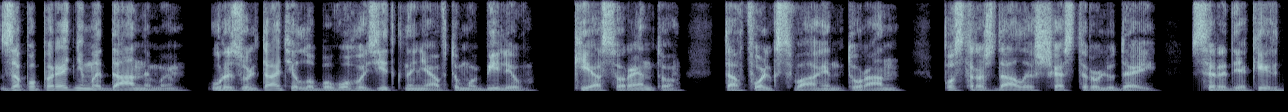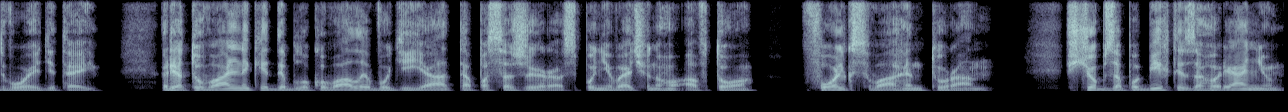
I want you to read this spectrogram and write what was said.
За попередніми даними, у результаті лобового зіткнення автомобілів Kia Sorento та Volkswagen Touran постраждали шестеро людей, серед яких двоє дітей. Рятувальники деблокували водія та пасажира з понівеченого авто Volkswagen Touran. Щоб запобігти загорянню,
